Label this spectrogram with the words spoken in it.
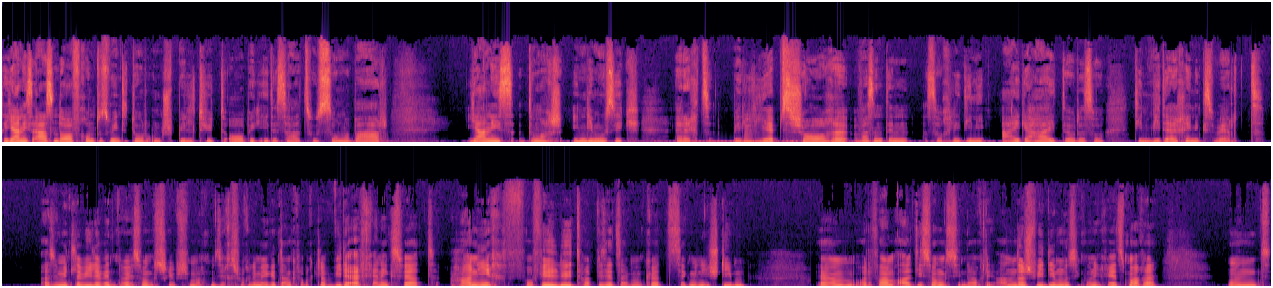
Der Janis Asendorf kommt aus Winterthur und spielt heute Abend in der Salzhaus Sommerbar. Janis, du machst Indie-Musik, ein recht beliebtes mhm. Genre. Was sind denn so ein bisschen deine Eigenheiten oder so dein Wiedererkennungswert? Also mittlerweile, wenn du neue Songs schreibst, macht man sich schon ein bisschen mehr Gedanken. Aber ich glaube, Wiedererkennungswert habe ich von vielen Leuten, habe bis jetzt einmal gehört, sagen meine Stimme. Ähm, oder vor allem alte Songs sind auch ein bisschen anders wie die Musik, die ich jetzt mache. Und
